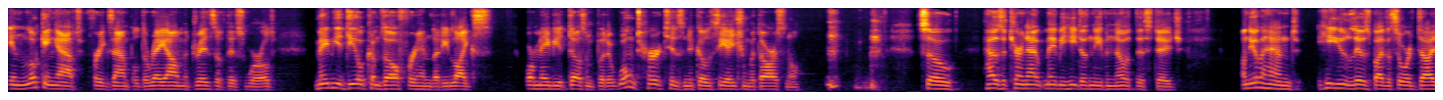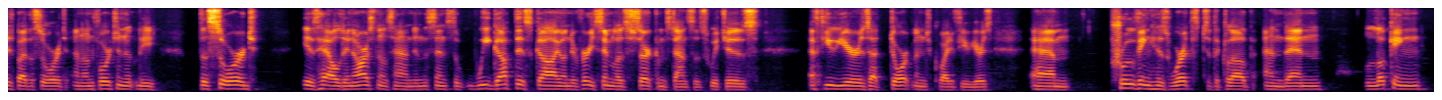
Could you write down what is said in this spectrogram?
in looking at, for example, the Real Madrids of this world, maybe a deal comes off for him that he likes, or maybe it doesn't, but it won't hurt his negotiation with Arsenal. so, how's it turn out? Maybe he doesn't even know at this stage. On the other hand, he who lives by the sword dies by the sword, and unfortunately, the sword is held in Arsenal's hand in the sense that we got this guy under very similar circumstances, which is a few years at Dortmund, quite a few years, um, proving his worth to the club, and then looking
